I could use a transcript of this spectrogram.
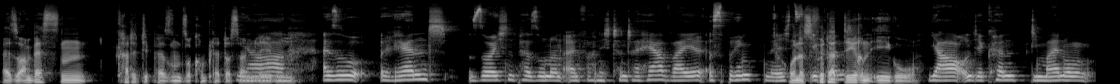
also am besten cuttet die Person so komplett aus seinem ja, Leben. Also rennt solchen Personen einfach nicht hinterher, weil es bringt nichts. Und es ihr füttert könnt, deren Ego. Ja, und ihr könnt die Meinung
